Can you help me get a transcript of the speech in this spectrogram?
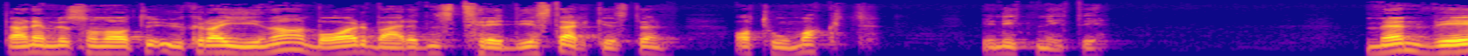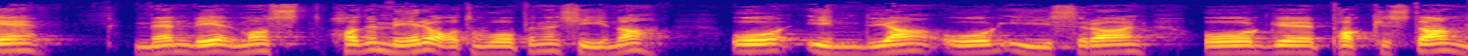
Det er nemlig sånn at Ukraina var verdens tredje sterkeste atommakt i 1990. Men ved men man hadde mer atomvåpen enn Kina og India og Israel og eh, Pakistan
